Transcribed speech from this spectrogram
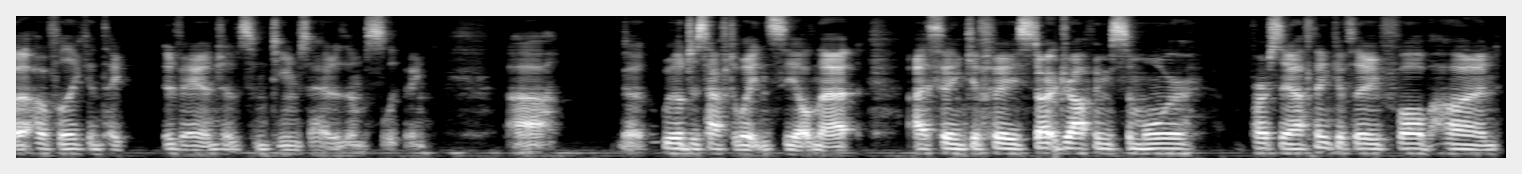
But hopefully, they can take advantage of some teams ahead of them sleeping. Uh, we'll just have to wait and see on that. I think if they start dropping some more, personally, I think if they fall behind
